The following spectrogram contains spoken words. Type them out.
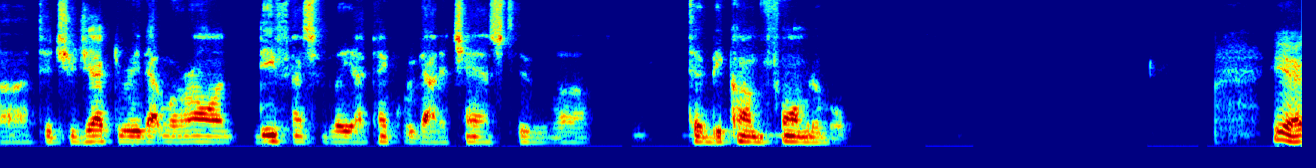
uh, the trajectory that we're on defensively, I think we got a chance to, uh, to become formidable. Yeah,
